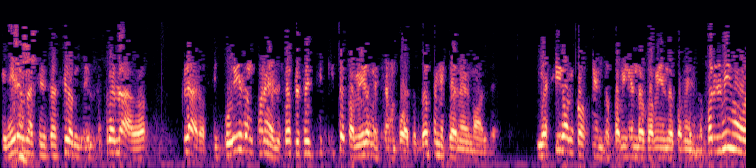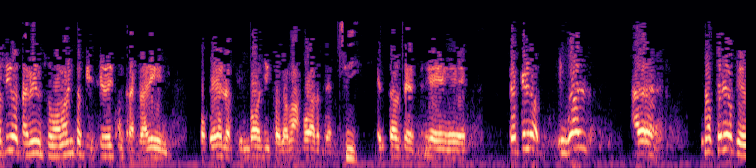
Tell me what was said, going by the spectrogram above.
genera una sensación del otro lado, claro, si pudieron con él, yo que soy chiquito, conmigo me están puesto, entonces me quedo en el molde. Y así van comiendo, comiendo, comiendo, comiendo. Por el mismo motivo también en su momento quise ir contra Clarín, porque era lo simbólico, lo más fuerte. Sí. Entonces, eh, yo creo, igual, a ver, no creo que,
